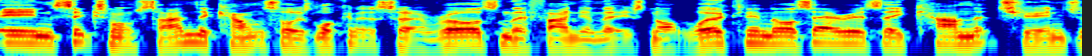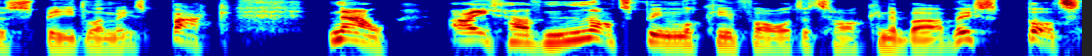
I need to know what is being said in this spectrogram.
in six months' time the council is looking at certain roads and they're finding that it's not working in those areas, they can change the speed limits back. Now, I have not been looking forward to talking about this, but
